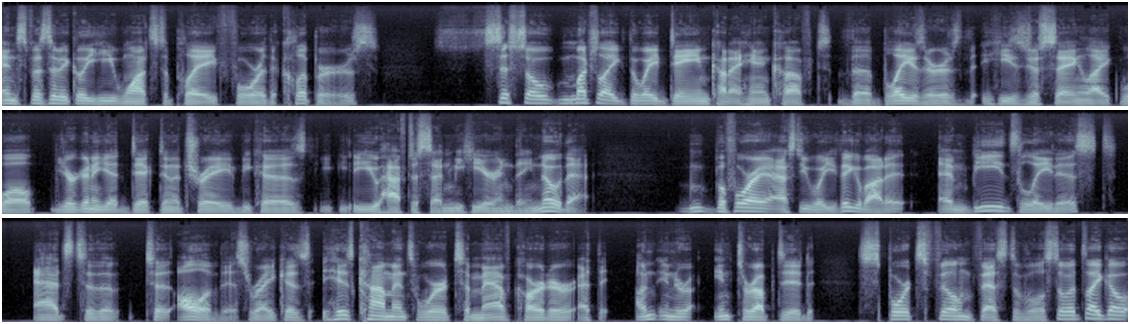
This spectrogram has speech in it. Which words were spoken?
and specifically he wants to play for the Clippers. So, so much like the way Dame kind of handcuffed the Blazers, he's just saying like, well, you're gonna get dicked in a trade because y- you have to send me here, and they know that before I asked you what you think about it, Embiid's latest adds to the to all of this, right? Because his comments were to Mav Carter at the uninterrupted Sports Film Festival, so it's like a,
